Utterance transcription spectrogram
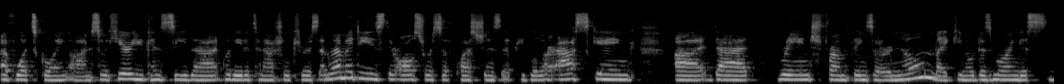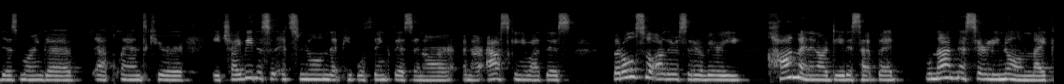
of what's going on. So here you can see that related to natural cures and remedies, there are all sorts of questions that people are asking uh, that range from things that are known, like, you know, does moringa, does moringa uh, plant cure HIV? This, it's known that people think this and are, and are asking about this, but also others that are very common in our data set, but not necessarily known, like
